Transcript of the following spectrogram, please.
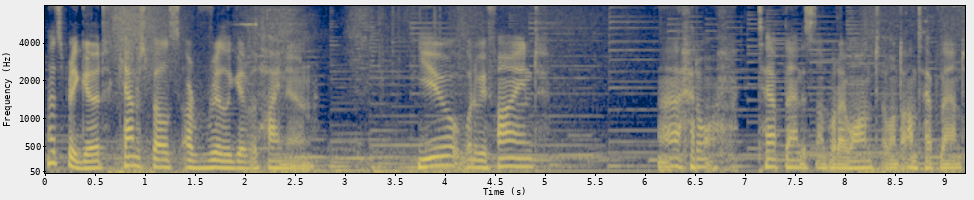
That's pretty good. Counter spells are really good with High Noon. You, what do we find? Uh, I don't... Tap land is not what I want. I want untap land.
